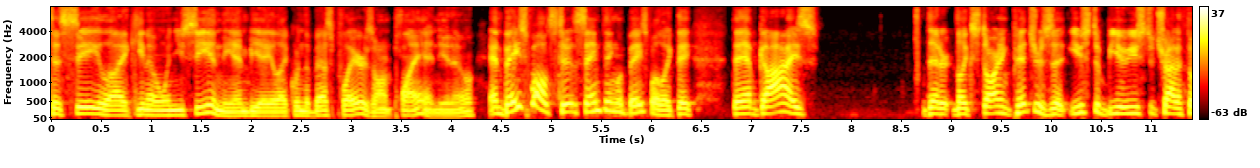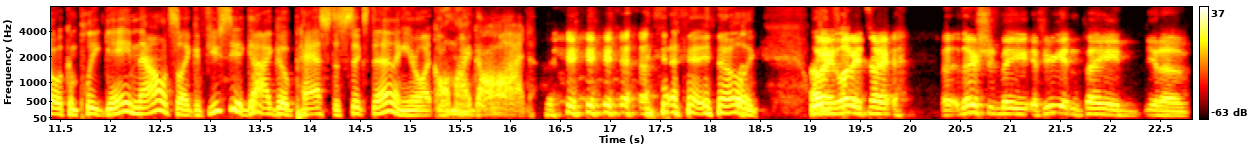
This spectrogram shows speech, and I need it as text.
to see like you know when you see in the NBA like when the best players aren't playing. You know, and baseball it's the same thing with baseball. Like they they have guys that are like starting pitchers that used to be you used to try to throw a complete game. Now it's like if you see a guy go past the sixth inning, you're like, oh my god, you know, like. I mean, let me tell you, uh, there should be if you're getting paid, you know.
